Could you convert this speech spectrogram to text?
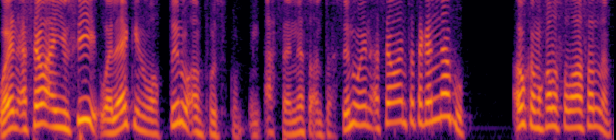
وإن أساءوا أن يسيء ولكن وطنوا أنفسكم. إن أحسن الناس أن تحسنوا وإن أساءوا أن تتجنبوا. أو كما قال صلى الله عليه وسلم.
